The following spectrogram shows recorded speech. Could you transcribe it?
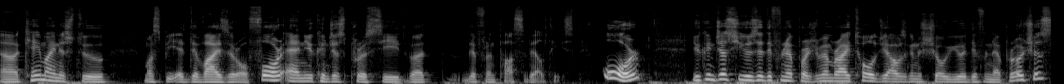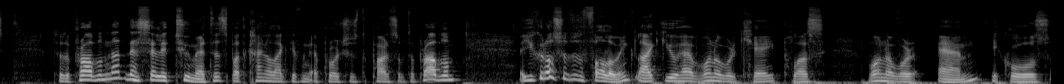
uh, k minus 2 must be a divisor of 4 and you can just proceed with different possibilities. Or you can just use a different approach. Remember I told you I was going to show you different approaches to the problem, not necessarily two methods, but kind of like different approaches to parts of the problem. You could also do the following, like you have 1 over k plus 1 over m equals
